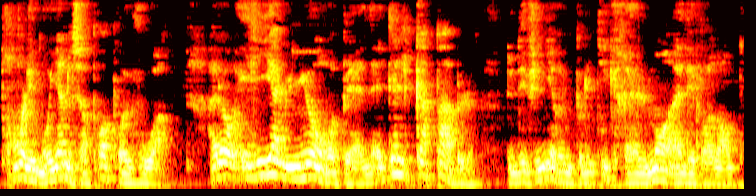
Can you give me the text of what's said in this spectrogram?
prend les moyens de sa propre voie. Alors il y a l'Union européenne. Est-elle capable de définir une politique réellement indépendante?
